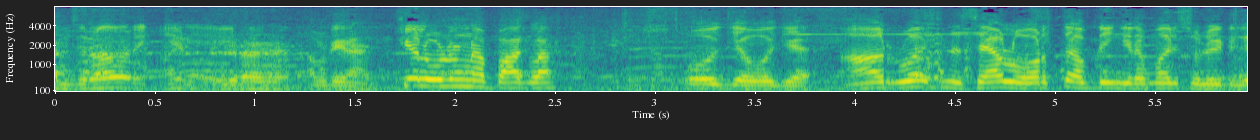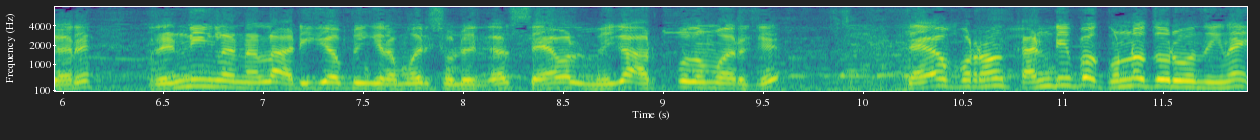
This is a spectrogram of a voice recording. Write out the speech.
அஞ்சு ரூபா வரைக்கும் எடுத்துக்கிறாங்க. அப்படின்னா கீழே விடுங்க நான் பார்க்கலாம். Okay okay. ஆறு ரூபாய்க்கு இந்த சேவல் ஒர்த்து அப்படிங்கிற மாதிரி சொல்லிட்டு இருக்காரு ரன்னிங்ல நல்லா அடிக்க அப்படிங்கிற மாதிரி சொல்லியிருக்காரு. சேவல் மிக அற்புதமா இருக்கு. தேவைப்படுறவங்க கண்டிப்பா குன்னத்தூர் வந்தீங்கன்னா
